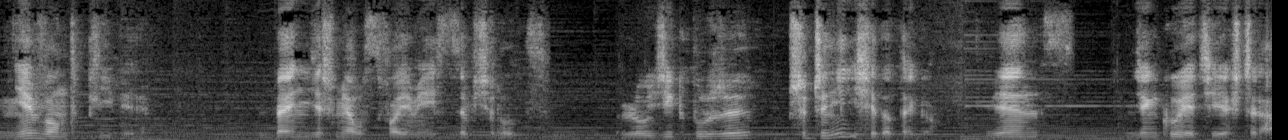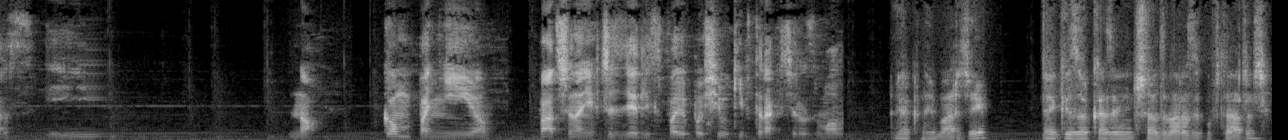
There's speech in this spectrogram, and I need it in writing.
niewątpliwie będziesz miał swoje miejsce wśród ludzi, którzy przyczynili się do tego. Więc dziękuję ci jeszcze raz i no, kompanio. Patrzę na nich, czy zjedli swoje posiłki w trakcie rozmowy. Jak najbardziej. Jak jest okazja, nie trzeba dwa razy powtarzać.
